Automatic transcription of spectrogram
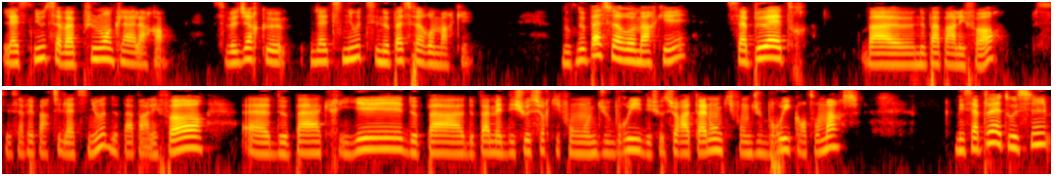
La tignoute, ça va plus loin que la halakha. Ça veut dire que la tignoute, c'est ne pas se faire remarquer. Donc ne pas se faire remarquer, ça peut être bah, euh, ne pas parler fort, ça fait partie de la tignote, ne pas parler fort, euh, de pas crier, de pas de pas mettre des chaussures qui font du bruit, des chaussures à talons qui font du bruit quand on marche. Mais ça peut être aussi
